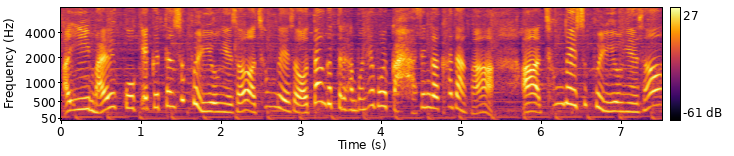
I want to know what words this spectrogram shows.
아, 이 맑고 깨끗한 숲을 이용해서 청도에서 어떤 것들을 한번 해볼까 생각하다가, 아, 청도의 숲을 이용해서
